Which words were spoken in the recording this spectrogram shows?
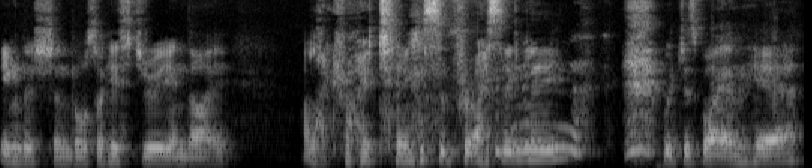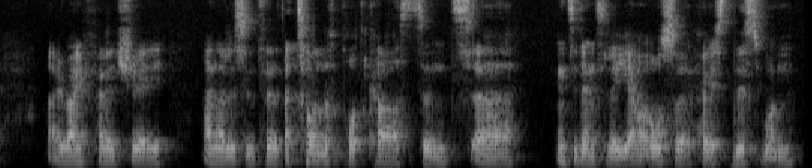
English and also history, and I I like writing surprisingly, which is why I'm here. I write poetry and I listen to a ton of podcasts, and uh, incidentally, I also host this one,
